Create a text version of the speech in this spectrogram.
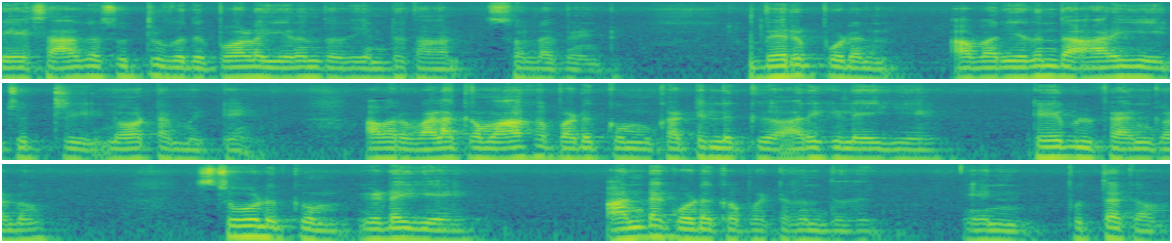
லேசாக சுற்றுவது போல இருந்தது என்று தான் சொல்ல வேண்டும். வெறுப்புடன் அவர் இருந்த அறையை சுற்றி நோட்டமிட்டேன். அவர் வழக்கமாக படுக்கும் கட்டிலுக்கு அருகிலேயே டேபிள் ஃபேன்களும் ஸ்டூலுக்கும் இடையே அண்டை கொடுக்கப்பட்டிருந்தது என் புத்தகம்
